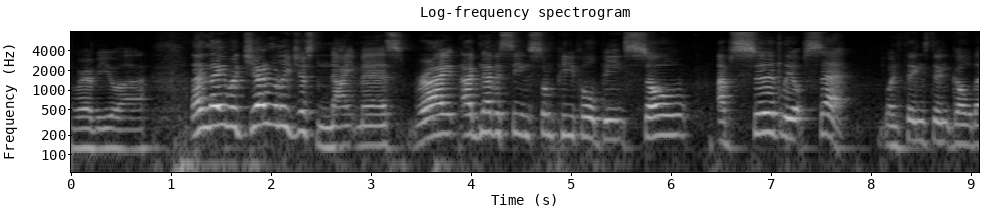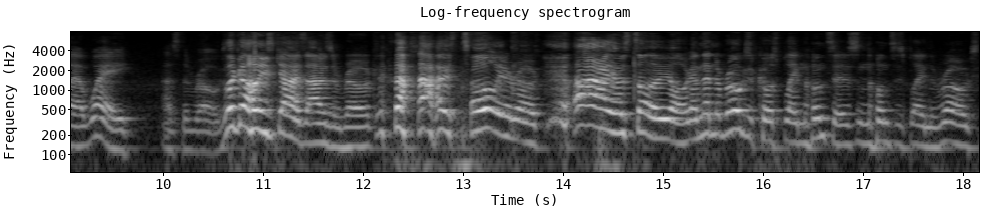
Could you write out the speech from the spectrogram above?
wherever you are. And they were generally just nightmares, right? I've never seen some people be so absurdly upset when things didn't go their way as the rogue. Look at all these guys. I was a rogue. I was totally a rogue. Ah, I was totally a rogue. And then the rogues, of course, blame the hunters, and the hunters blame the rogues.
